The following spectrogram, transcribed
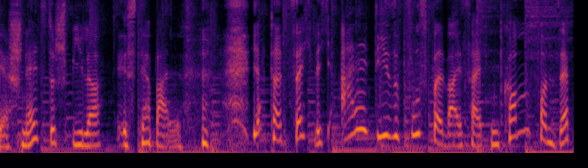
der schnellste Spieler ist der Ball. ja, tatsächlich, all diese Fußballweisheiten kommen von Sepp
